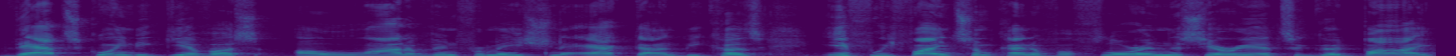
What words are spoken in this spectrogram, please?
that's going to give us a lot of information to act on because if we find some kind of a floor in this area, it's a good buy.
